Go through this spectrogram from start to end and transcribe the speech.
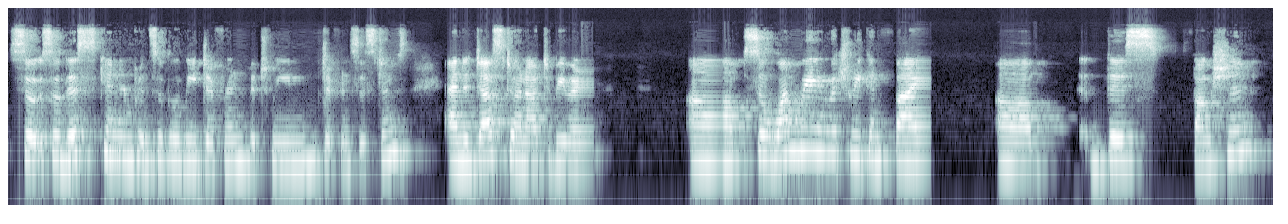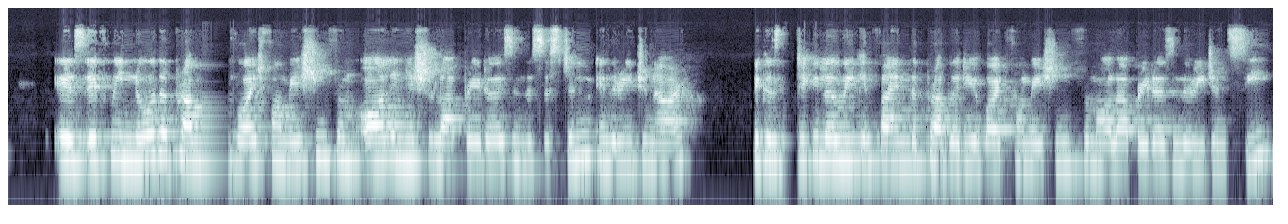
so, so this can in principle be different between different systems, and it does turn out to be very. Uh, so one way in which we can find uh, this function is if we know the probable void formation from all initial operators in the system in the region R, because in particular we can find the probability of void formation from all operators in the region C.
